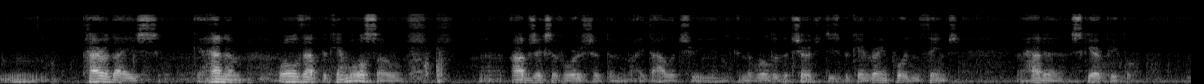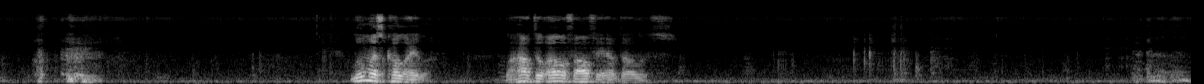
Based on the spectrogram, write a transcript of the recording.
um, paradise, Gehenna, all of that became also uh, objects of worship and idolatry in, in, the world of the church. These became very important themes of how to scare people. Lumas kol eila. Lahavdil elef alfi havdalas.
